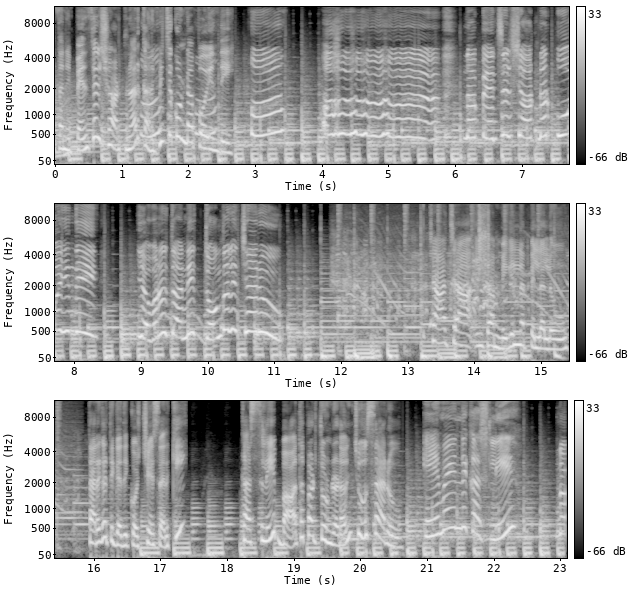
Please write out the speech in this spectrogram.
అతని పెన్సిల్ షార్ప్నర్ కనిపించకుండా పోయింది. నా పెన్సిల్ షార్ప్నర్ పోయింది. ఎవరు దాన్ని దొంగలిచ్చారు? చాచా ఇంకా మిగిలిన పిల్లలు తరగతి గదికి వచ్చేసరికి కస్లీ బాధపడుతుండడం చూశారు. ఏమైంది కస్లీ? నా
